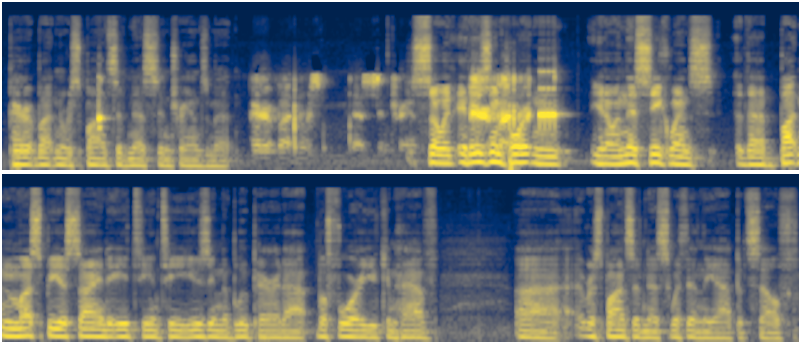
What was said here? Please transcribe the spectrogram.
parrot button responsiveness and transmit. Parrot button responsiveness and transmit. So it, it is important, you know, in this sequence, the button must be assigned to AT&T using the BlueParrott app before you can have uh, responsiveness within the app itself.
